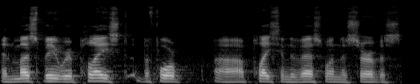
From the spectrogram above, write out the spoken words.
and must be replaced before uh, placing the vessel in the service.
